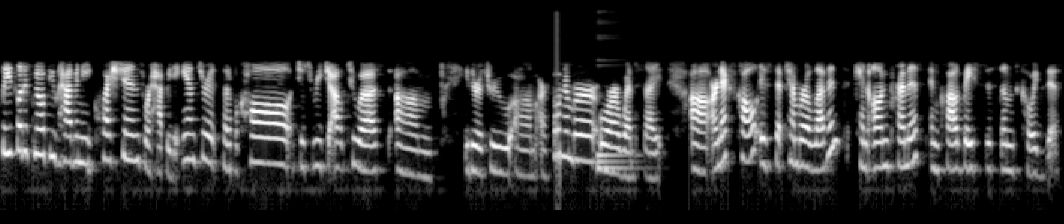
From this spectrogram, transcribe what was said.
please let us know if you have any questions. We're happy to answer it. Set up a call. Just reach out to us um, either through um, our phone number or our website. Uh, our next call is September 11th. Can on-premise and cloud-based systems coexist?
